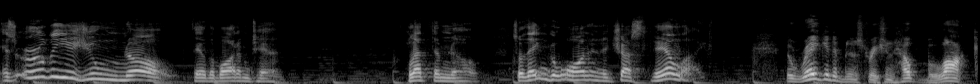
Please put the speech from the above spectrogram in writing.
as early as you know they're the bottom 10, let them know so they can go on and adjust their life. The Reagan administration helped block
